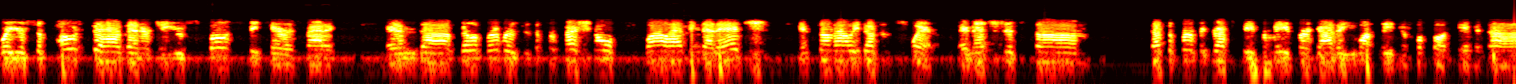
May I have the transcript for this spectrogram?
where you're supposed to have energy, you're supposed to be charismatic. And uh, Philip Rivers is a professional while having that edge, and somehow he doesn't swear. And that's just um, that's a perfect recipe for me for a guy that you want leading a football team. And uh,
